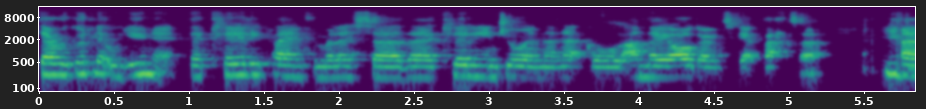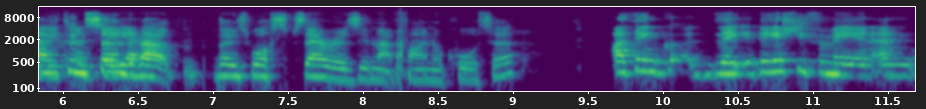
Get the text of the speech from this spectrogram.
they're a good little unit. They're clearly playing for Melissa. They're clearly enjoying their netball, and they are going to get better. You, um, you concerned so, yeah, about those Wasps' errors in that final quarter? I think the the issue for me, and, and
